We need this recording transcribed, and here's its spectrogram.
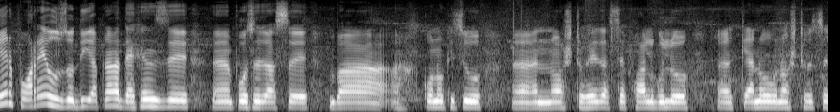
এর পরেও যদি আপনারা দেখেন যে পচে যাচ্ছে বা কোনো কিছু নষ্ট হয়ে যাচ্ছে, ফলগুলো কেন নষ্ট হচ্ছে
